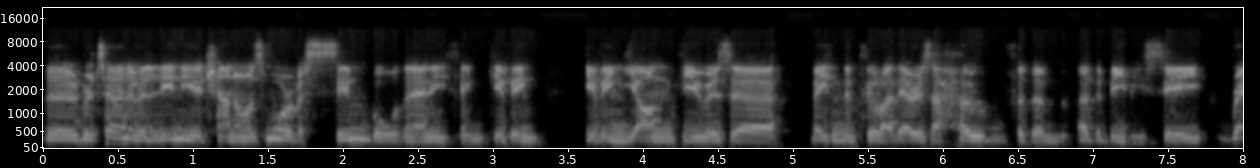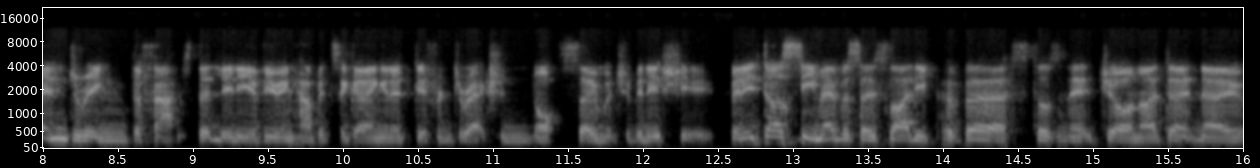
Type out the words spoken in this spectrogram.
the return of a linear channel as more of a symbol than anything, giving giving young viewers a making them feel like there is a home for them at the BBC, rendering the fact that linear viewing habits are going in a different direction not so much of an issue. But it does seem ever so slightly perverse, doesn't it, John? I don't know.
